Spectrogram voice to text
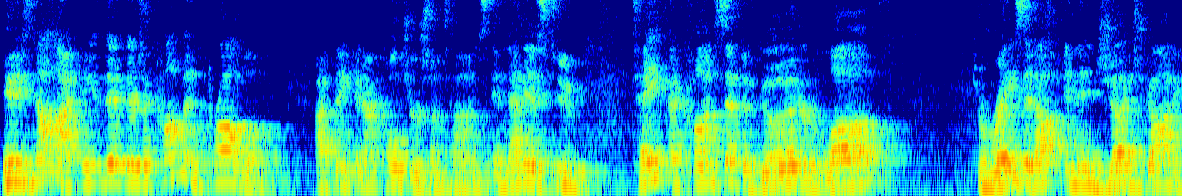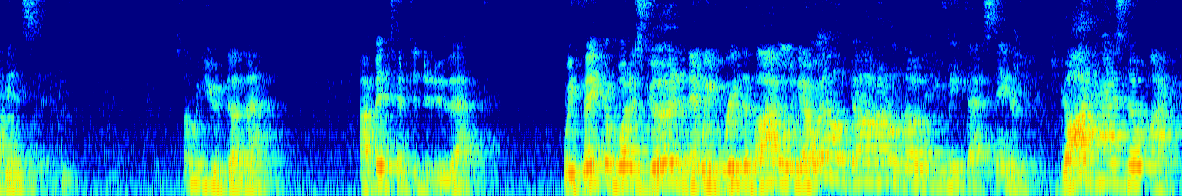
It is not, there's a common problem, I think, in our culture sometimes, and that is to take a concept of good or love to raise it up and then judge God against it. Some of you have done that. I've been tempted to do that. We think of what is good and then we read the Bible and we go, well, God, I don't know that you meet that standard. God has no idols.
